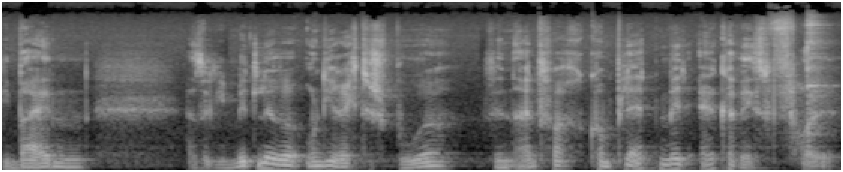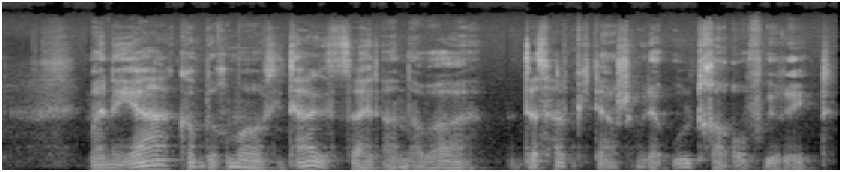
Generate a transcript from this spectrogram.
die beiden, also die mittlere und die rechte Spur, sind einfach komplett mit LKWs voll. Ich meine, ja, kommt doch immer auf die Tageszeit an, aber das hat mich da schon wieder ultra aufgeregt.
